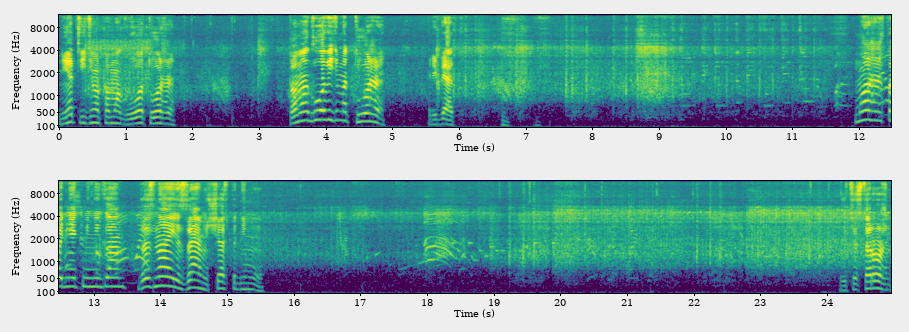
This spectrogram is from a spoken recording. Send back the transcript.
Нет, видимо, помогло тоже. Помогло, видимо, тоже. Ребят. Можешь поднять миниган? Да знаю, займ, сейчас подниму. Будь осторожен.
